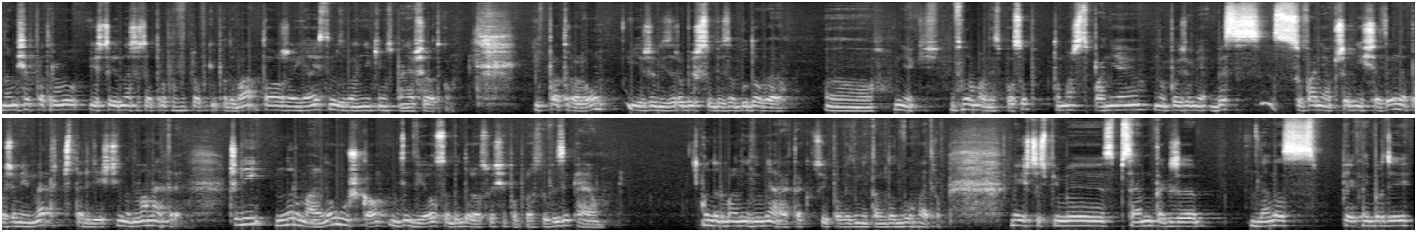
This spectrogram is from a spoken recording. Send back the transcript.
No mi się w patrolu jeszcze jedna rzecz a propos wyprawki podoba, to że ja jestem zwolennikiem spania w środku. I w patrolu, jeżeli zrobisz sobie zabudowę e, nie jakiś, w normalny sposób, to masz spanie na poziomie, bez zsuwania przednich siedzeń, na poziomie 1,40 m na 2 metry. Czyli normalne łóżko, gdzie dwie osoby dorosłe się po prostu wysypiają. O normalnych wymiarach, tak, czyli powiedzmy tam do 2 metrów. My jeszcze śpimy z psem, także dla nas jak najbardziej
